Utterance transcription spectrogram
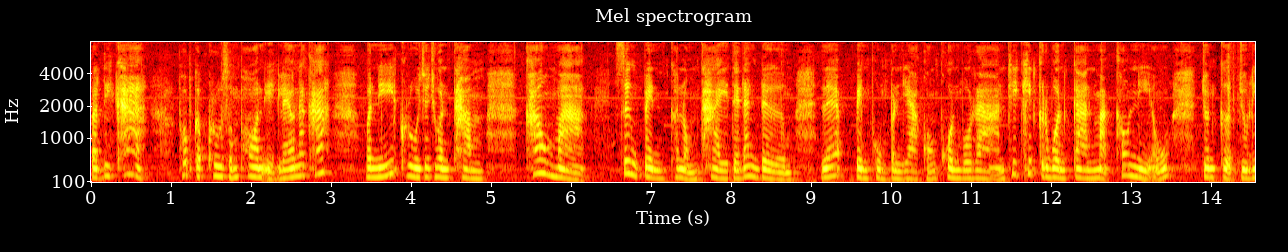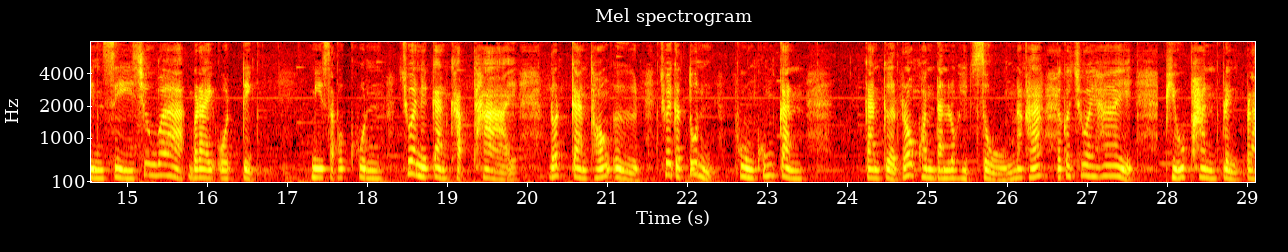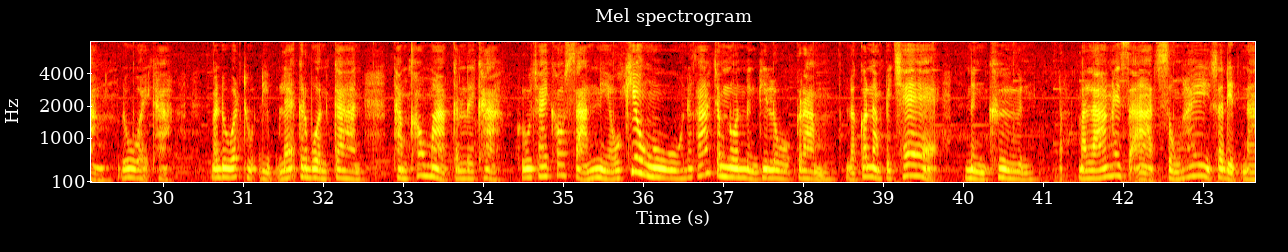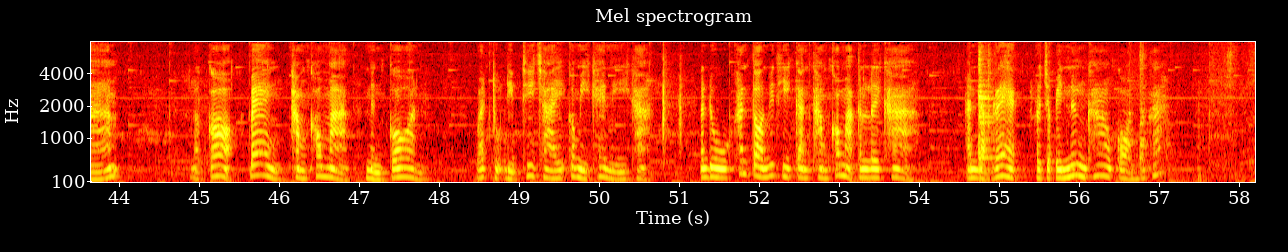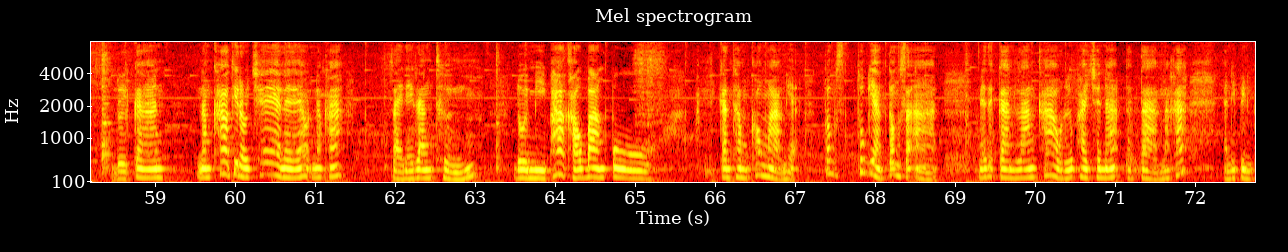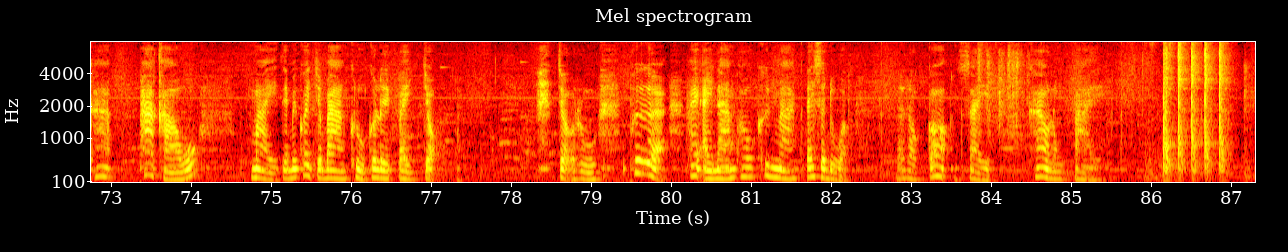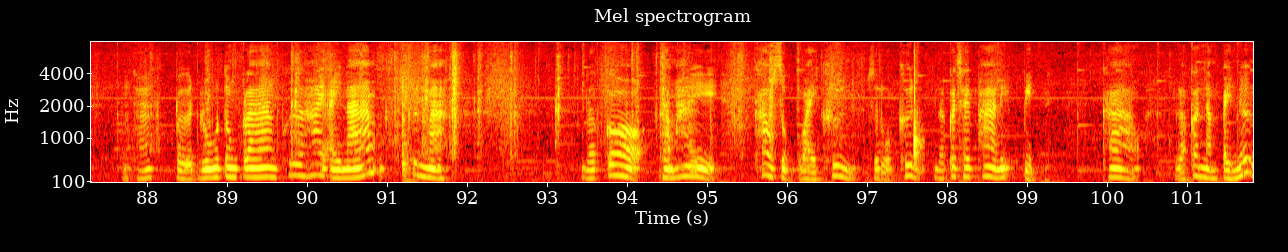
สวัสดีค่ะ พบกับครูสมพรอีกแล้วนะคะ วันนี้ครูจะชวนทำข้าวหมาก ซึ่งเป็นขนมไทยแต่ดั้งเดิม และเป็นภูมิปัญญาของคนโบราณที่คิดกระบวนการหมักข้าวเหนียว จนเกิดจุลินทรีย์ ชื่อว่าไบโอติก มีสรรพคุณช่วยในการขับถ่าย ลดการท้องอืดช่วยกระตุ้นภูมิคุ้มกัน การเกิดโรคความดันโลหิตสูงนะคะ แล้วก็ช่วยให้ผิวพรรณเปล่งปลั่งด้วยค่ะ มาดูวัตถุดิบและกระบวนการทำข้าวหมากกันเลยค่ะ ครูใช้ข้าวสารเหนียวเคี่ยวงูนะคะจำนวน 1 กิโลกรัม แล้วก็นำไปแช่ 1 คืน มาล้างให้สะอาดส่งให้เสด็จน้ำแล้วก็แป้งทำข้าวหมาก 1 ก้อน วัตถุดิบที่ใช้ก็มีแค่นี้ค่ะ มาดูขั้นตอนวิธีการทำข้าวหมากกันเลยค่ะ อันดับแรกเราจะไปนึ่งข้าวก่อนนะคะ โดยการนำข้าวที่เราแช่แล้วนะคะ ใส่ในรังถึง โดยมีผ้าขาวบางปู การทำข้าวหมากเนี่ยต้องทุกอย่างต้องสะอาด แม้แต่การล้างข้าวหรือภาชนะต่างๆนะคะ อันนี้เป็นข้าผ้าขาวใหม่แต่ไม่ค่อยจะบางครูก็เลยไปเจาะ เจาะรูเพื่อให้ไอ้น้ำเข้าขึ้นมาได้สะดวก แล้วเราก็ใส่ ข้าวลงไปนะคะเปิดรูตรงกลางเพื่อให้ไอ้น้ำขึ้นมา แล้วก็ทำให้ข้าวสุกไวขึ้นสะดวกขึ้น แล้วก็ใช้ผ้านี้ปิดข้าว แล้วก็นำไปนึ่ง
